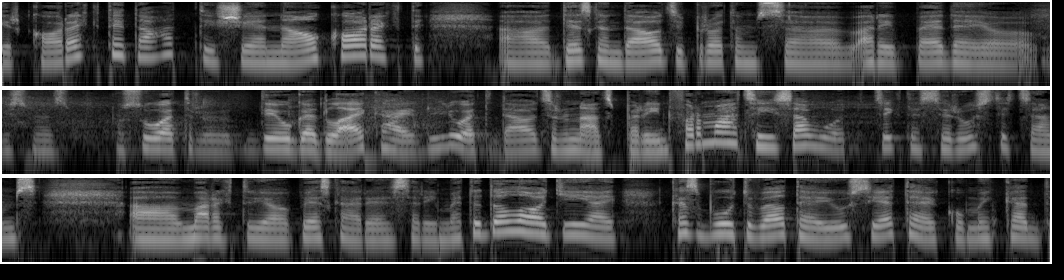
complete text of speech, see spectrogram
ir korekti dati, šie nav korekti. Uh, diezgan daudzi, protams, uh, arī pēdējo vismaz pusotru, divu gadu laikā ir ļoti daudz runāts par informācijas avotu, cik tas ir uzticams. Marek, tu jau pieskāries arī metodoloģijai. Kas būtu vēl tie jūsu ieteikumi, kad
